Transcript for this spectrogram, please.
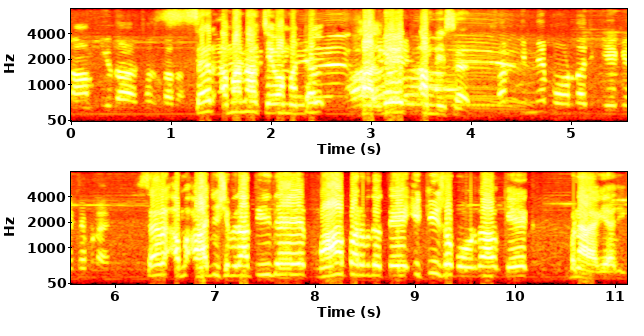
ਨਾਮ sir Amarnath Seva Mandal Hall Gate Amritsar. Sir ਕਿੰਨੇ ਪੌਂਡ ਦਾ ਕੇਕ ਇੱਥੇ ਬਣਾਇਆ? ਸਰ ਅੱਜ ਸ਼ਿਵਰਾਤਰੀ ਦੇ ਮਹਾਪਰਵ ਦੇ ਉੱਤੇ 2100 ਪੌਂਡ ਦਾ ਕੇਕ ਬਣਾਇਆ ਗਿਆ ਜੀ।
